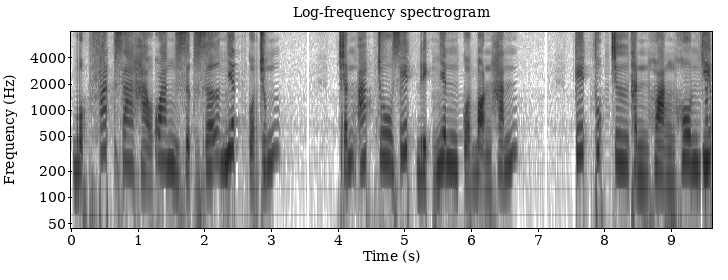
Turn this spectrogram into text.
Bộc phát ra hào quang rực rỡ nhất của chúng. Chấn áp chu giết địch nhân của bọn hắn. Kết thúc chư thần hoàng hôn kiếp.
